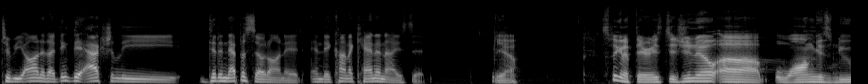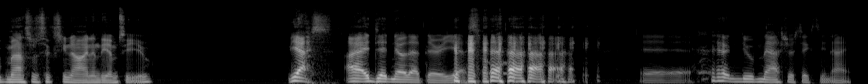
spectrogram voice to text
To be honest, I think they actually did an episode on it and they kind of canonized it. Yeah. Speaking of theories, did you know uh, Wong is Noob Master 69 in the MCU? Yes, I did know that theory. Yes. yeah. Noob Master 69.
